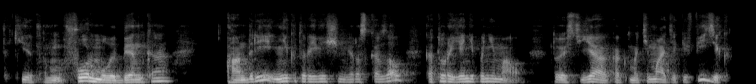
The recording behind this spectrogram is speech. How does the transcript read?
такие там формулы ДНК, а Андрей некоторые вещи мне рассказал, которые я не понимал. То есть я, как математик и физик,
